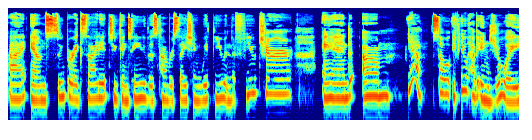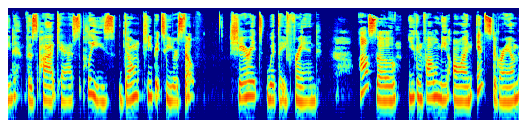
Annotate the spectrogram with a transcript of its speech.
I am super excited to continue this conversation with you in the future. And um yeah, so if you have enjoyed this podcast, please don't keep it to yourself. Share it with a friend. Also, you can follow me on Instagram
